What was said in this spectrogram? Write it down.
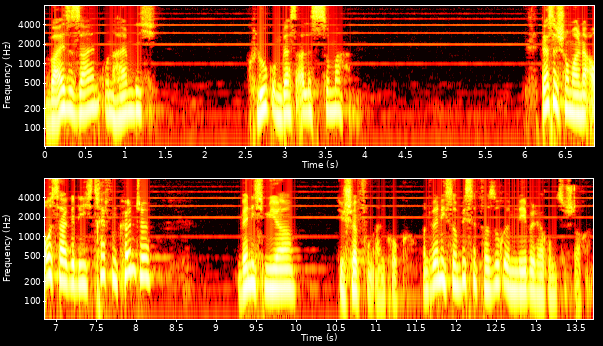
weise sein, unheimlich klug, um das alles zu machen. Das ist schon mal eine Aussage, die ich treffen könnte, wenn ich mir die Schöpfung angucke und wenn ich so ein bisschen versuche, im Nebel herumzustochern.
